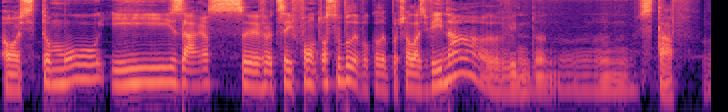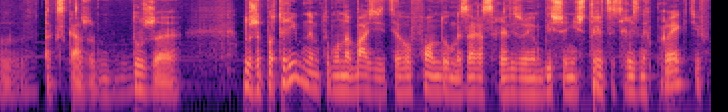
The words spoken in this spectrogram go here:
Ось тому і зараз цей фонд, особливо коли почалась війна, він став, так скажемо, дуже дуже потрібним. Тому на базі цього фонду ми зараз реалізуємо більше ніж 30 різних проєктів.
